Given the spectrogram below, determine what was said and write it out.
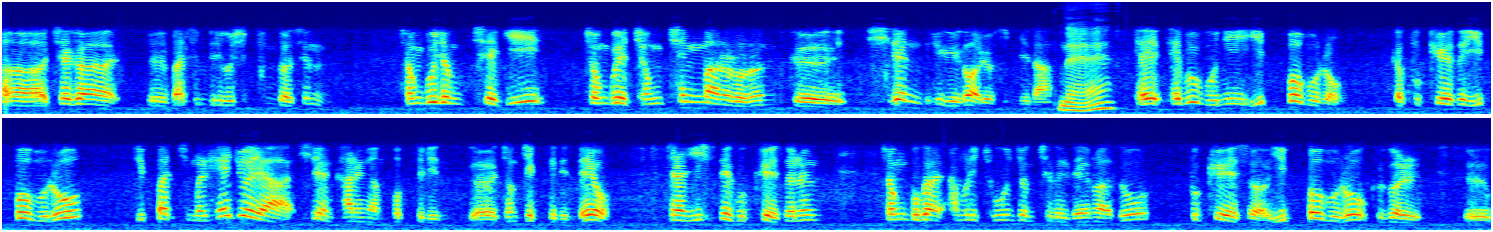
어, 제가 그 말씀드리고 싶은 것은 정부 정책이 정부의 정책만으로는 그 실현되기가 어렵습니다. 네. 대, 대부분이 입법으로, 그러니까 국회에서 입법으로 뒷받침을 해줘야 실현 가능한 법들인 그 정책들인데요. 지난 20대 국회에서는 정부가 아무리 좋은 정책을 내놔도 국회에서 입법으로 그걸 그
